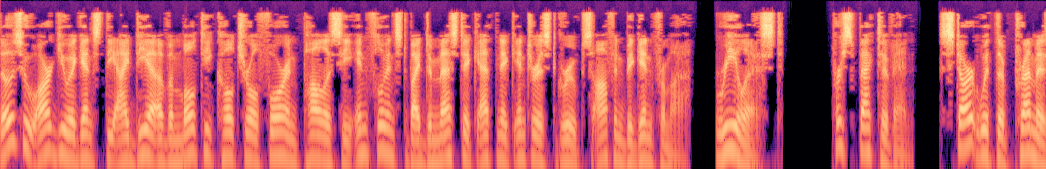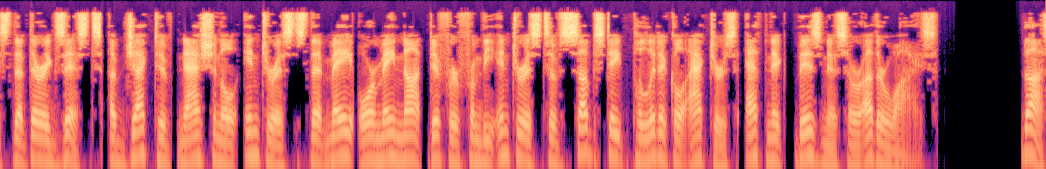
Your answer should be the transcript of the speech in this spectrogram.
Those who argue against the idea of a multicultural foreign policy influenced by domestic ethnic interest groups often begin from a «realist» perspective and start with the premise that there exists objective national interests that may or may not differ from the interests of sub-state political actors ethnic, business or otherwise. Thus,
